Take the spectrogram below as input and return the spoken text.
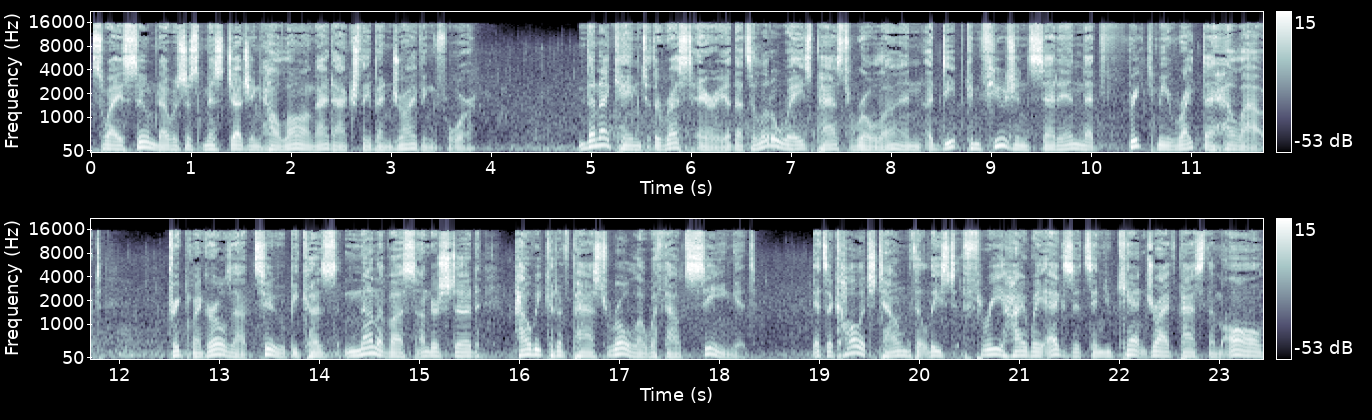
so I assumed I was just misjudging how long I'd actually been driving for. Then I came to the rest area that's a little ways past Rolla, and a deep confusion set in that freaked me right the hell out. Freaked my girls out too, because none of us understood how we could have passed Rolla without seeing it. It's a college town with at least three highway exits, and you can't drive past them all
